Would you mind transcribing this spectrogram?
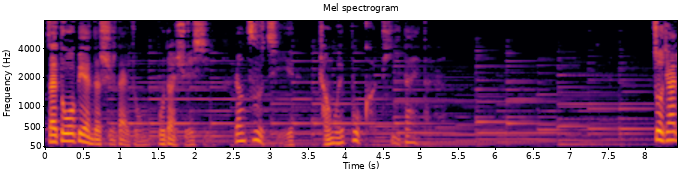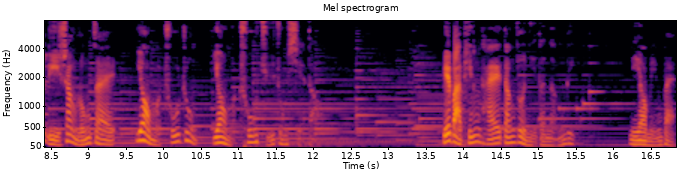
在多变的时代中不断学习，让自己成为不可替代的作家李尚龙在《要么出众，要么出局》中写道：“别把平台当做你的能力，你要明白，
